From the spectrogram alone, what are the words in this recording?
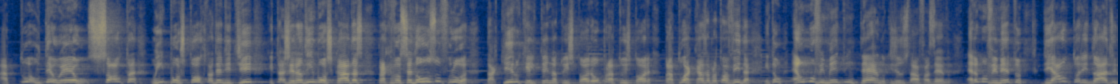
a tua, o teu eu, solta o impostor que está dentro de ti e está gerando emboscadas para que você não usufrua daquilo que ele tem na tua história, ou para a tua história, para a tua casa, para a tua vida. Então, é um movimento interno que Jesus estava fazendo. Era um movimento de autoridade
